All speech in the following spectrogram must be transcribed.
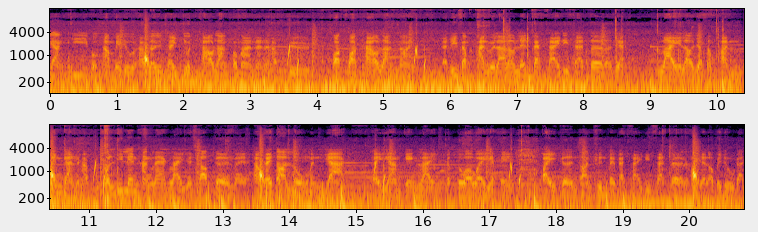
อย่างที่ผมทำให้ดูครับ เราจะใช้จุดเท้าหลังประมาณนั้นนะครับ คือควักควักเท้าหลังหน่อย แต่ที่สำคัญเวลาเราเล่นแบ็กไซด์ดีแซเตอร์แล้วเนี่ยไหลเราจะสำคัญเช่นกันนะครับ คนที่เล่นครั้งแรกไหลจะชอบเกินไปทำให้ตอนลงมันยากพยายามเกรงไหลกับตัวไว้อย่าให้ไปเกินตอนขึ้นไปแบ็กไซด์ดีแซเตอร์นะครับเดี๋ยวเราไปดูกัน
